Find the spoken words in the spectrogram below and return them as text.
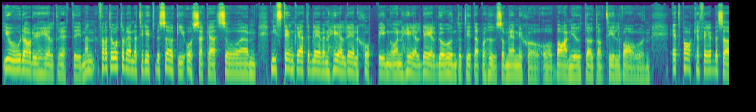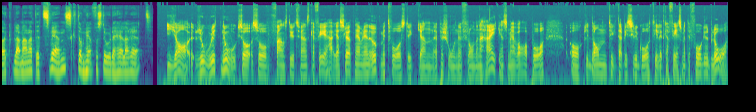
Jo, det har du ju helt rätt i. Men för att återvända till ditt besök i Osaka så um, misstänker jag att det blev en hel del shopping och en hel del gå runt och titta på hus och människor och bara njuta av tillvaron. Ett par kafébesök, bland annat ett svenskt om jag förstod det hela rätt. Ja, roligt nog så, så fanns det ju ett svenskt café här. Jag slöt nämligen upp med två stycken personer från den här hiken som jag var på. Och de tyckte att vi skulle gå till ett café som heter Fågelblå.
